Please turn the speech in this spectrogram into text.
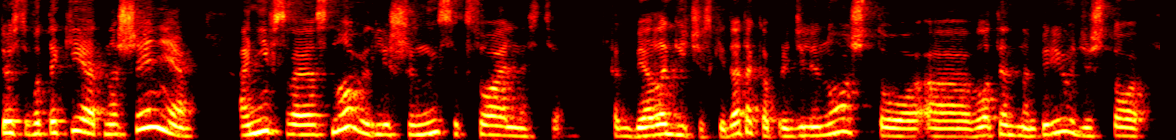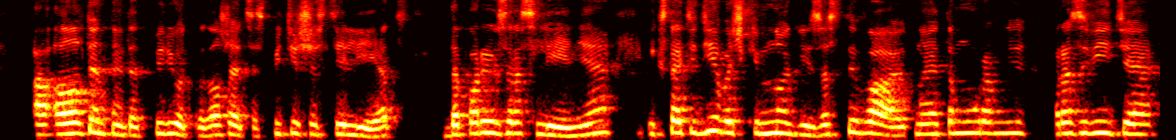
То есть вот такие отношения, они в своей основе лишены сексуальности как биологически, да, так определено, что э, в латентном периоде, что а, а латентный этот период продолжается с 5-6 лет, до поры взросления. И, кстати, девочки многие застывают на этом уровне развития.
